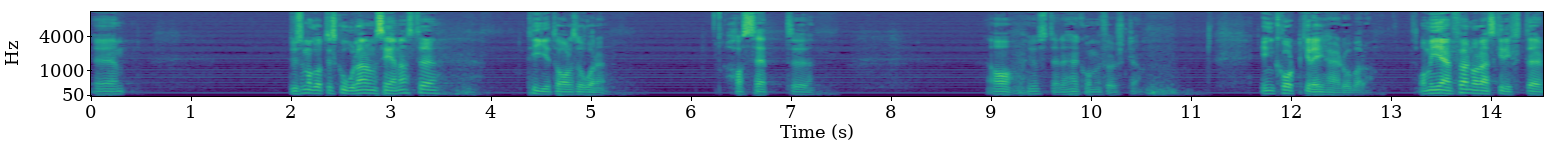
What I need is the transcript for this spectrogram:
Ehm, du som har gått i skolan de senaste tiotals åren har sett... Eh, ja, just det, det här kommer först. Ja. En kort grej här då bara. Om vi jämför några skrifter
